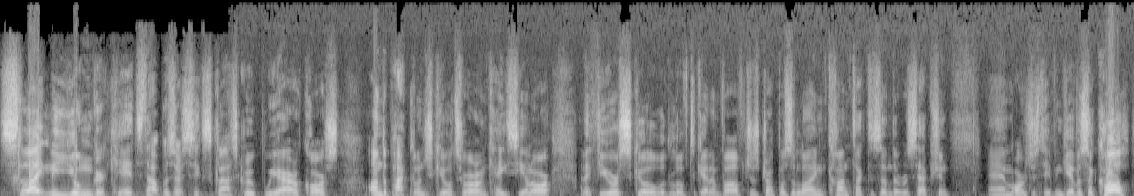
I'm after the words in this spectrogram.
slightly younger kids. That was our sixth class group. We are, of course, on the Pack Lunch School Tour on KCLR. And if your school would love to get involved, just drop us a line, contact us on the reception, um, or just even give us a call,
